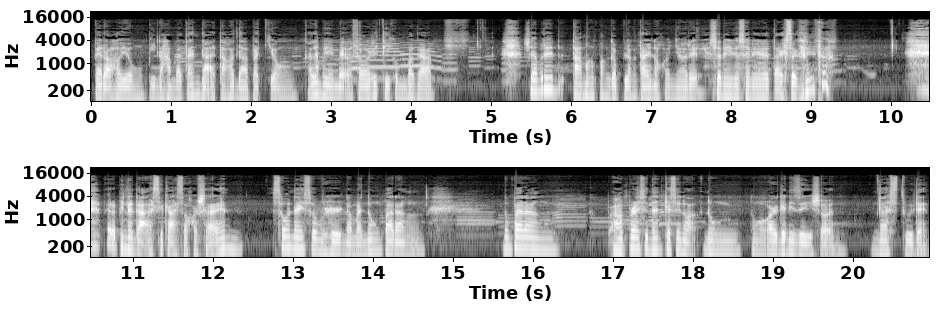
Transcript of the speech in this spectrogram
Pero ako yung pinakamatanda at ako dapat yung alam mo yun may authority kumbaga. Syempre tamang panggap lang tayo na kunyari sanay na sanay na tayo sa ganito. Pero pinag-aasikaso ko siya. And so nice of her naman. Nung parang nung parang uh, president kasi no, nung nung organization na student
